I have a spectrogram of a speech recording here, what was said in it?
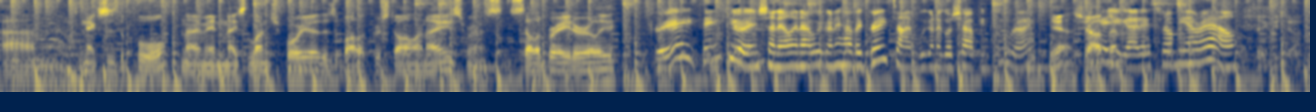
Um, next is the pool. And I made a nice lunch for you. There's a bottle of Cristal on ice. We're going to celebrate early. Great, thank you. And Chanel and I, we're going to have a great time. We're going to go shopping too, right? Yeah, shopping. Okay, you guys show me around. Take you shopping.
